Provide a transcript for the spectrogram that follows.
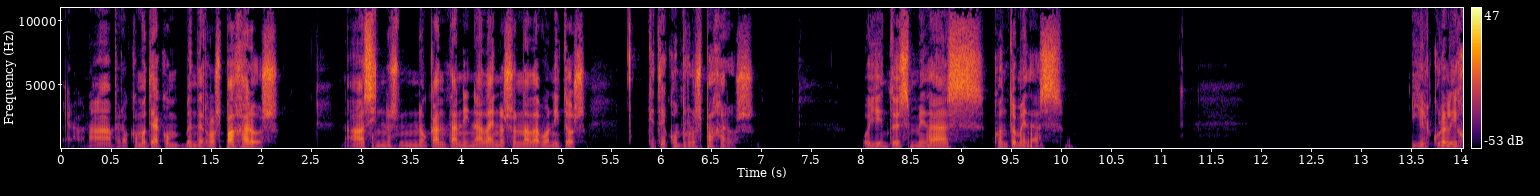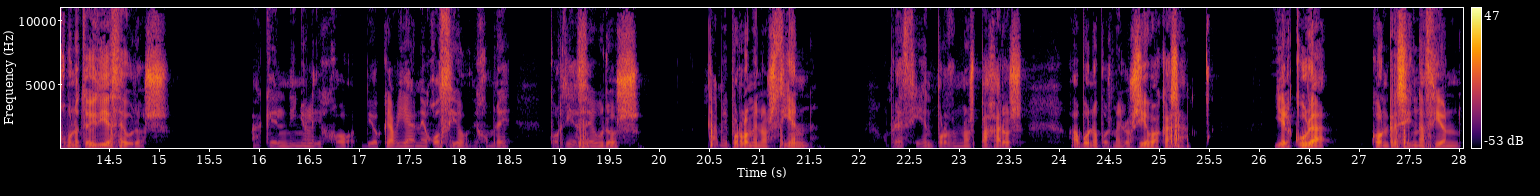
Pero, nada, pero ¿cómo te voy a vender los pájaros? Ah, si no, no cantan ni nada y no son nada bonitos. Que te compro los pájaros. Oye, entonces me das... ¿Cuánto me das? Y el cura le dijo, bueno, te doy 10 euros. Aquel niño le dijo, vio que había negocio, dijo, hombre, por 10 euros, dame por lo menos 100. Hombre, 100 por unos pájaros. Ah, bueno, pues me los llevo a casa. Y el cura con resignación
